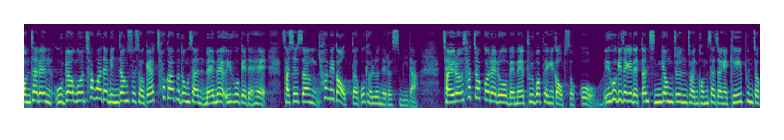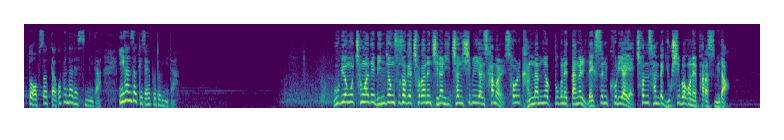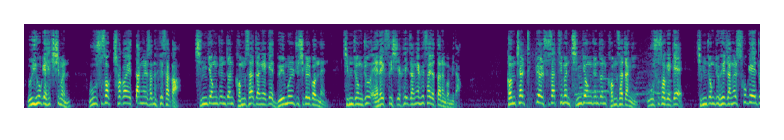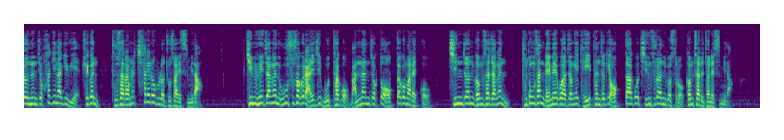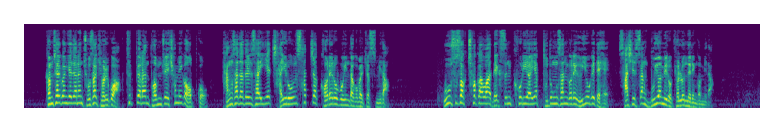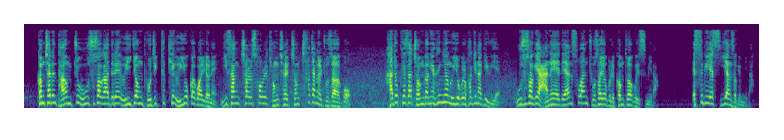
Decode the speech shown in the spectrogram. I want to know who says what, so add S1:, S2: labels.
S1: 검찰은 우병우 청와대 민정수석의 처가부동산 매매 의혹에 대해 사실상 혐의가 없다고 결론 내렸습니다. 자유로운 사적 거래로 매매 불법 행위가 없었고 의혹이 제기됐던 진경준 전 검사장의 개입 흔적도 없었다고 판단했습니다. 이한석 기자의 보도입니다.
S2: 우병우 청와대 민정수석의 처가는 지난 2011년 3월 서울 강남역 부근의 땅을 넥슨 코리아에 1,360억 원에 팔았습니다. 의혹의 핵심은 우 수석 처가의 땅을 산 회사가 진경준 전 검사장에게 뇌물 주식을 건넨 김종주 NXC 회장의 회사였다는 겁니다. 검찰 특별수사팀은 진경준 전 검사장이 우 수석에게 김종주 회장을 소개해 줬는지 확인하기 위해 최근 두 사람을 차례로 불러 조사했습니다. 김 회장은 우 수석을 알지 못하고 만난 적도 없다고 말했고 진 전 검사장은 부동산 매매 과정에 개입한 적이 없다고 진술한 것으로 검찰은 전했습니다. 검찰 관계자는 조사 결과 특별한 범죄 혐의가 없고 당사자들 사이에 자유로운 사적 거래로 보인다고 밝혔습니다. 우 수석 처가와 넥슨 코리아의 부동산 거래 의혹에 대해 사실상 무혐의로 결론 내린 겁니다. 검찰은 다음 주 우수석 아들의 의경 보직 특혜 의혹과 관련해 이상철 서울경찰청 차장을 조사하고 가족회사 정강의 횡령 의혹을 확인하기 위해 우수석의 아내에 대한 소환 조사 여부를 검토하고 있습니다. SBS 이한석입니다.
